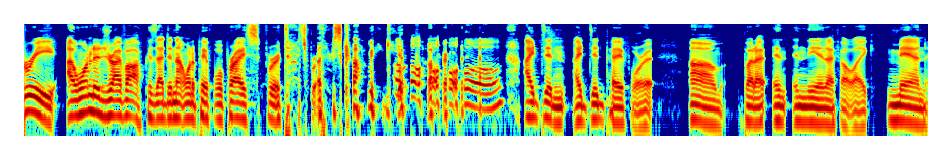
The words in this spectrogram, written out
Three, I wanted to drive off because I did not want to pay full price for a Dutch Brothers coffee gift card. Oh. I didn't. I did pay for it. Um, but I, in in the end, I felt like, man,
